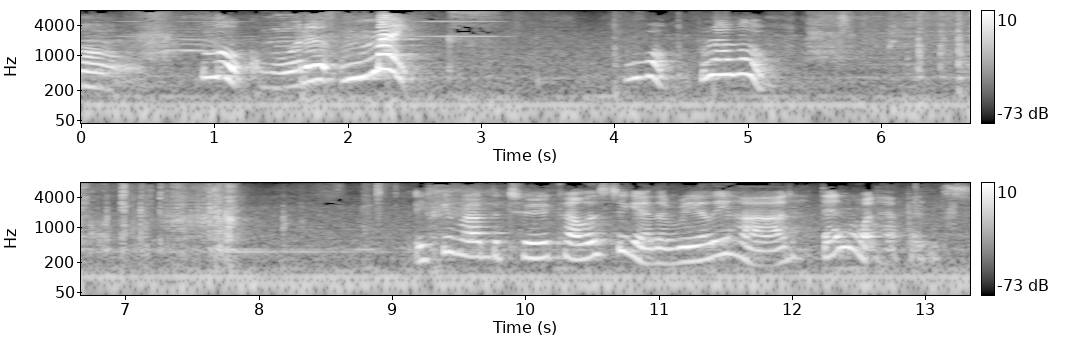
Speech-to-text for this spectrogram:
Oh, look what it makes. Whoa, bravo. If you rub the two colors together really hard, then what happens?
